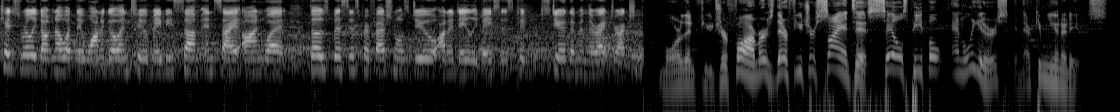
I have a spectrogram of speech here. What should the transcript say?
Kids really don't know what they want to go into. Maybe some insight on what those business professionals do on a daily basis could steer them in the right direction. More than future farmers, they're future scientists, salespeople, and leaders in their communities.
